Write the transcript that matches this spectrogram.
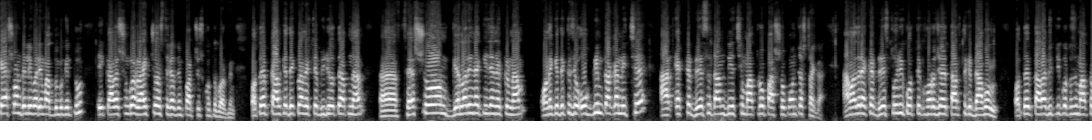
ক্যাশ অন ডেলিভারির মাধ্যমে কিন্তু এই কালেকশনগুলো রাইট চয়েস থেকে আপনি পারচেস করতে পারবেন। অতএব কালকে দেখলাম একটা ভিডিওতে আপনার ফ্যাশন গ্যালারি না কি যেন একটা নাম, অনেকে দেখতে যে অগ্রিম টাকা নিচ্ছে, আর একটা ড্রেসের দাম দিয়েছে মাত্র পাঁচশো পঞ্চাশ টাকা। আমাদের একটা ড্রেস তৈরি করতে খরচ হয় তার থেকে ডাবল অতএব তারা বিক্রি করতেছে মাত্র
